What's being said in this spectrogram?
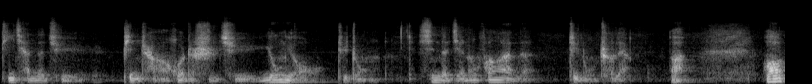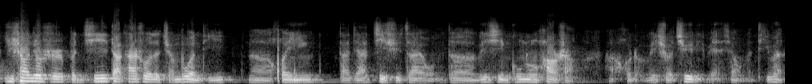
提前的去品尝或者是去拥有这种新的节能方案的这种车辆啊。好，以上就是本期大咖说的全部问题。那欢迎大家继续在我们的微信公众号上啊，或者微社区里面向我们提问。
